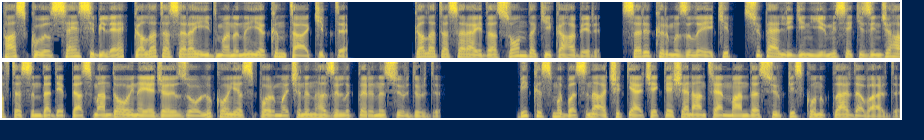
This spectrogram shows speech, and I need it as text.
Pascual Sensibile, Galatasaray idmanını yakın takipte. Galatasaray'da son dakika haberi. Sarı Kırmızılı ekip, Süper Lig'in 28. haftasında deplasmanda oynayacağı zorlu Konyaspor maçının hazırlıklarını sürdürdü. Bir kısmı basına açık gerçekleşen antrenmanda sürpriz konuklar da vardı.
